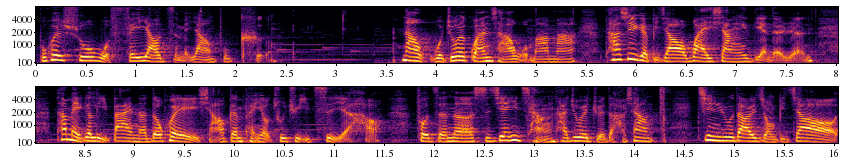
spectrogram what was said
不会说我非要怎么样不可。那我就会观察我妈妈，她是一个比较外向一点的人，她每个礼拜呢都会想要跟朋友出去一次也好，否则呢时间一长，她就会觉得好像进入到一种比较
